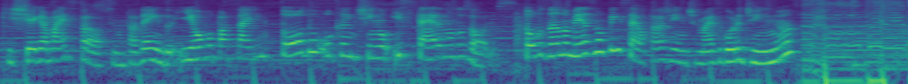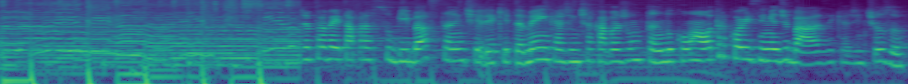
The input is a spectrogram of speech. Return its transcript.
Que chega mais próximo, tá vendo? E eu vou passar ele em todo o cantinho externo dos olhos. Tô usando o mesmo pincel, tá, gente? Mais gordinho. Pode aproveitar pra subir bastante ele aqui também, que a gente acaba juntando com a outra corzinha de base que a gente usou.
